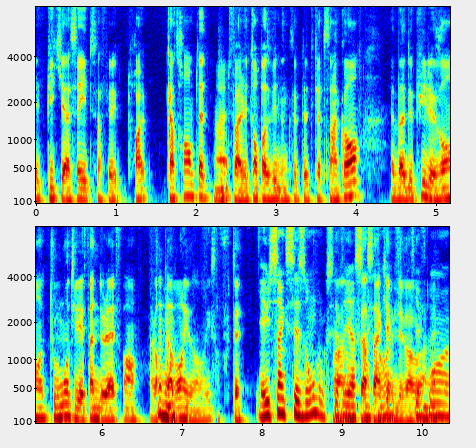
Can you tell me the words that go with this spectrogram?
Et depuis qu'il y a la série, ça fait 3, 4 ans peut-être, Ouais. enfin les temps passent vite, donc c'est peut-être 4-5 ans. Et bah depuis, les gens, tout le monde il est fan de la F1, alors Mhm. qu'avant ils en- ils s'en foutaient. Il y a eu cinq saisons, donc c'était Ouais, la cinquième ouais. euh,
